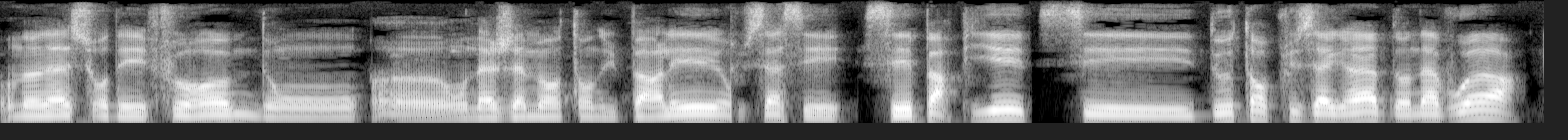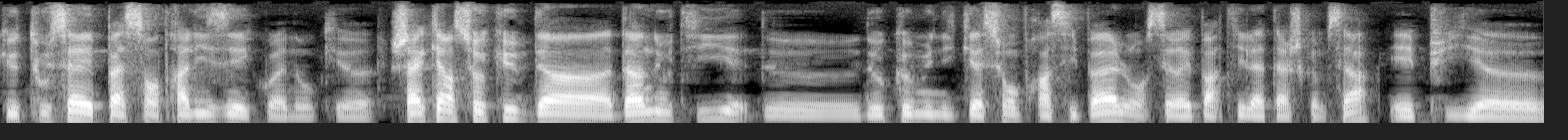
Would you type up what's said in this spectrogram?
on en a sur des forums dont euh, on n'a jamais entendu parler. Tout ça, c'est c'est éparpillé. C'est d'autant plus agréable d'en avoir que tout ça est pas centralisé, quoi. Donc euh, chacun s'occupe d'un d'un outil de, de communication principale. On s'est réparti la tâche comme ça, et puis euh,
